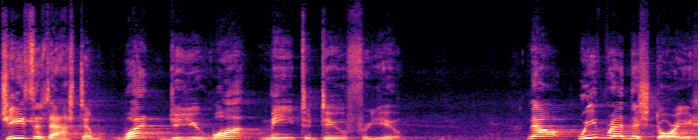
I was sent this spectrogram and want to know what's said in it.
Jesus asked him, What do you want me to do for you? Now, we've read this story.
